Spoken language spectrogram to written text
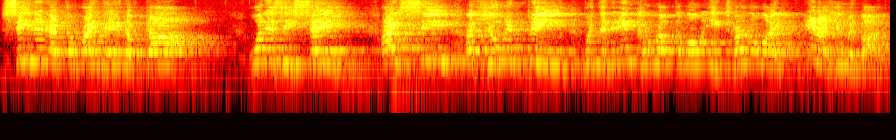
seated at the right hand of God. What is he saying? I see a human being with an incorruptible, eternal life in a human body.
